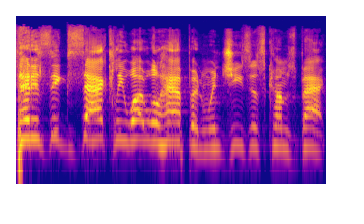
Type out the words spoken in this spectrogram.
That is exactly what will happen when Jesus comes back.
